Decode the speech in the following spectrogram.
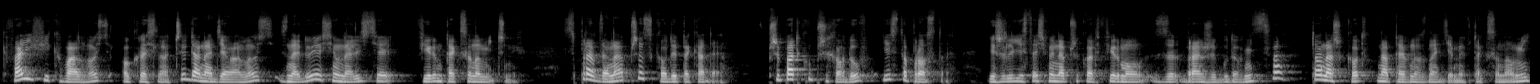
Kwalifikowalność określa, czy dana działalność znajduje się na liście firm taksonomicznych, sprawdzana przez kody PKD. W przypadku przychodów jest to proste. Jeżeli jesteśmy na przykład firmą z branży budownictwa, to nasz kod na pewno znajdziemy w taksonomii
